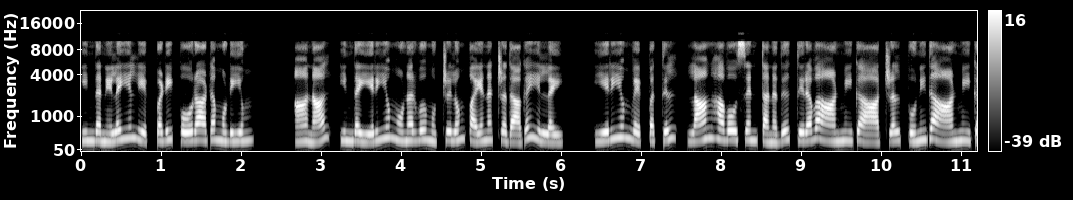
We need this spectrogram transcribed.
இந்த நிலையில் எப்படி போராட முடியும்? ஆனால் இந்த எரியும் உணர்வு முற்றிலும் பயனற்றதாக இல்லை. எரியும் வெப்பத்தில் லாங் ஹவோசென் தனது திரவ ஆன்மீக ஆற்றல் புனித ஆன்மீக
